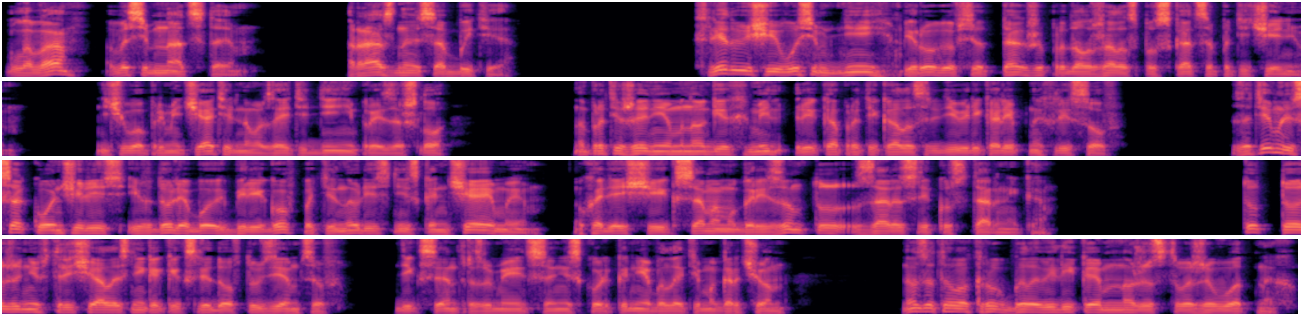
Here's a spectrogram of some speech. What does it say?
Глава 18. Разные события. Следующие восемь дней пирога все так же продолжала спускаться по течению. Ничего примечательного за эти дни не произошло. На протяжении многих миль река протекала среди великолепных лесов. Затем леса кончились, и вдоль обоих берегов потянулись нескончаемые, уходящие к самому горизонту заросли кустарника. Тут тоже не встречалось никаких следов туземцев. Диксент, разумеется, нисколько не был этим огорчен. Но зато вокруг было великое множество животных.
